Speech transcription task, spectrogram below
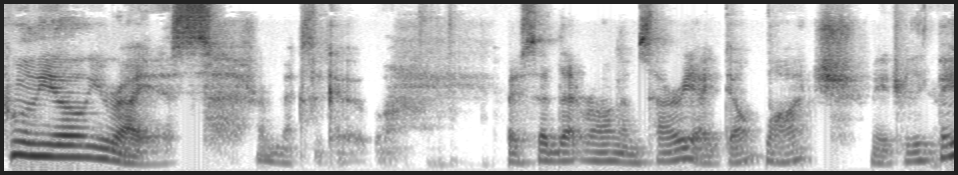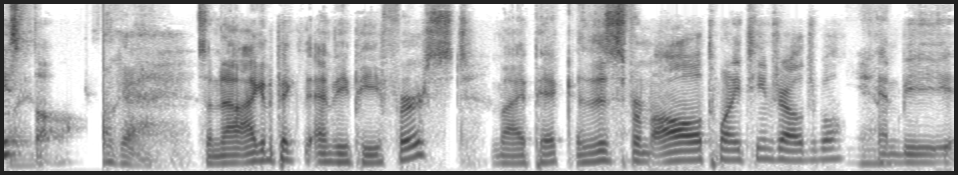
Julio Urias from Mexico. If I said that wrong, I'm sorry. I don't watch Major League Baseball. Okay. So now I get to pick the MVP first. My pick. This is from all 20 teams are eligible. Yeah. Can be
